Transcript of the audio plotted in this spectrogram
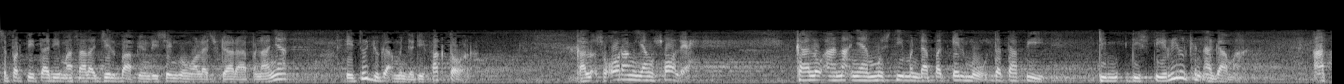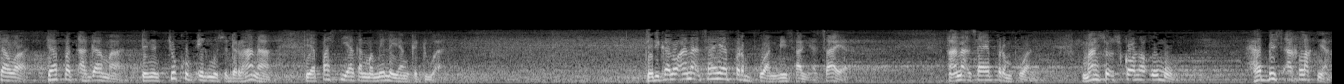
Seperti tadi masalah jilbab yang disinggung oleh saudara penanya. Itu juga menjadi faktor. Kalau seorang yang soleh kalau anaknya mesti mendapat ilmu tetapi di, disterilkan agama atau dapat agama dengan cukup ilmu sederhana, dia pasti akan memilih yang kedua. Jadi kalau anak saya perempuan misalnya saya, anak saya perempuan masuk sekolah umum, habis akhlaknya,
